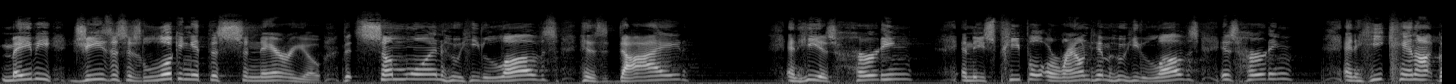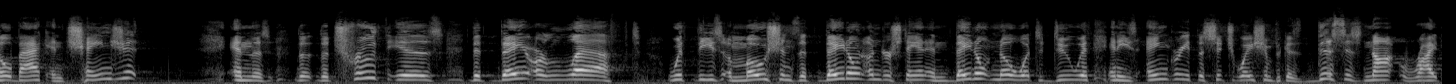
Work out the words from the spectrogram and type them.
Maybe Jesus is looking at this scenario that someone who he loves has died and he is hurting, and these people around him who he loves is hurting, and he cannot go back and change it. And the, the, the truth is that they are left with these emotions that they don't understand and they don't know what to do with. And he's angry at the situation because this is not right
